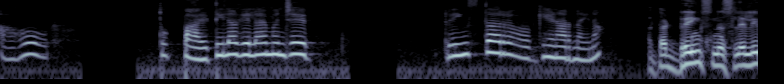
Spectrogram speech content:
अहो तो पार्टीला गेलाय म्हणजे ड्रिंक्स तर घेणार नाही ना? आता ड्रिंक्स नसलेली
